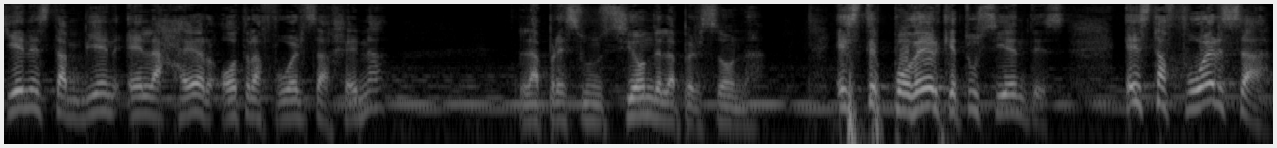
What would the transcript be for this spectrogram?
quién es también el Aher, otra fuerza ajena? La presunción de la persona. Este poder que tú sientes, esta fuerza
